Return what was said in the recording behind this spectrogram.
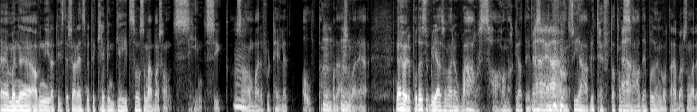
ja. Eh, Men uh, av nyere artister så er det en som heter Kevin Gates, også, som er bare sånn sinnssykt. Mm. Så han bare forteller alt. Da. Mm, Og det er sånn der, jeg, når jeg hører på det, så blir jeg sånn der, Wow, sa han akkurat det? Liksom? Ja, ja, ja. Faen, så jævlig tøft at han Ja. sa det på den låta. Jeg bare sånn der,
